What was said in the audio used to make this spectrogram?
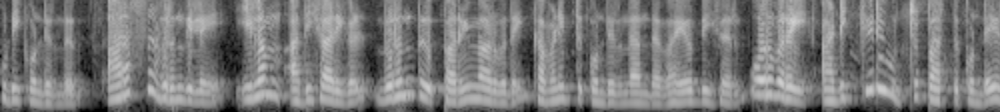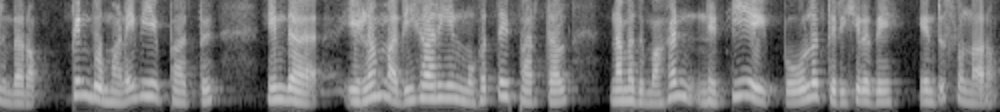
குடிக்கொண்டிருந்தது. அரசு விருந்திலே இளம் அதிகாரிகள் விருந்து பரிமாறுவதை கவனித்து கொண்டிருந்த அந்த வயோதிகர் ஒருவரை அடிக்கடி உற்று பார்த்து கொண்டே இருந்தாராம். பின்பு மனைவியை பார்த்து இந்த இளம் அதிகாரியின் முகத்தை பார்த்தால் நமது மகன் நெட்டியைப் போல தெரிகிறதே என்று சொன்னாராம்.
